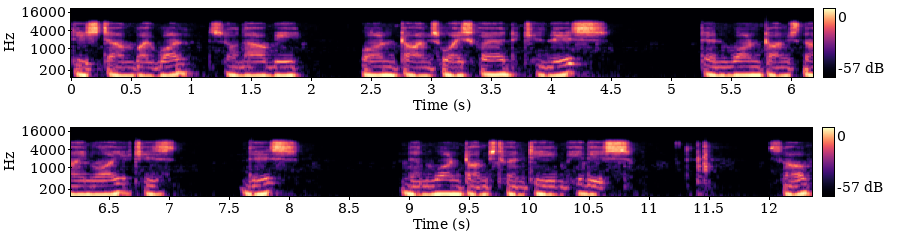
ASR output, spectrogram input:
this term by 1 so that will be 1 times y squared which is this then 1 times 9y which is this then 1 times 20 will be this so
